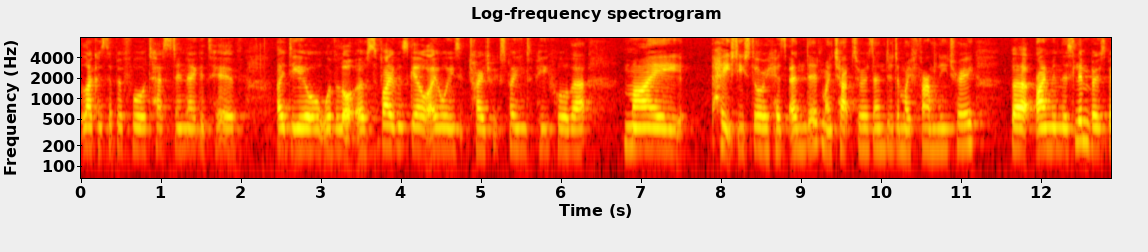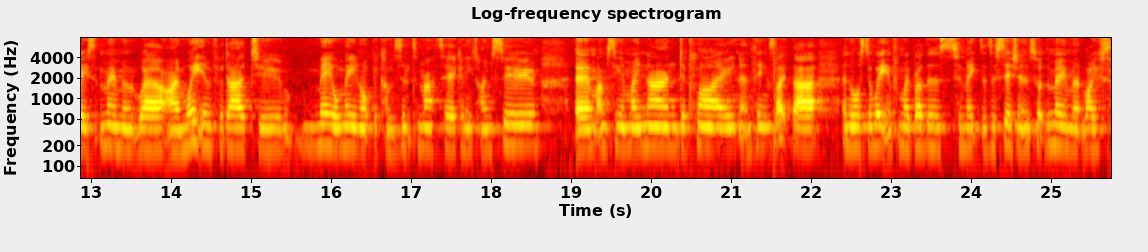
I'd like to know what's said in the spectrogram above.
like I said before, testing negative, I deal with a lot of survivor's guilt. I always try to explain to people that my HD story has ended, my chapter has ended in my family tree, but I'm in this limbo space at the moment where I'm waiting for dad to may or may not become symptomatic anytime soon. Um, I'm seeing my nan decline and things like that, and also waiting for my brothers to make the decision. So at the moment, life's,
